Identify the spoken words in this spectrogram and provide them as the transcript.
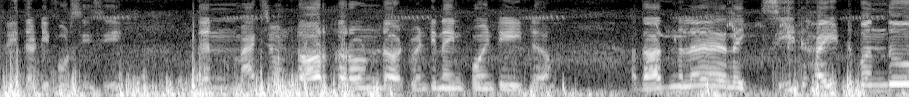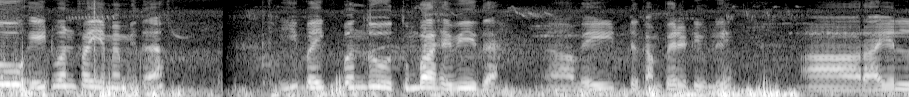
three thirty four C C then maximum torque around twenty nine point eight ಅದಾದಮೇಲೆ ಲೈಕ್ ಸೀಟ್ ಹೈಟ್ ಬಂದು eight one five M M ಇದೆ. ಈ ಬೈಕ್ ಬಂದು ತುಂಬ ಹೆವಿ ಇದೆ ವೆಯ್ಟ್ ಕಂಪೇರಿಟಿವ್ಲಿ ರಾಯಲ್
